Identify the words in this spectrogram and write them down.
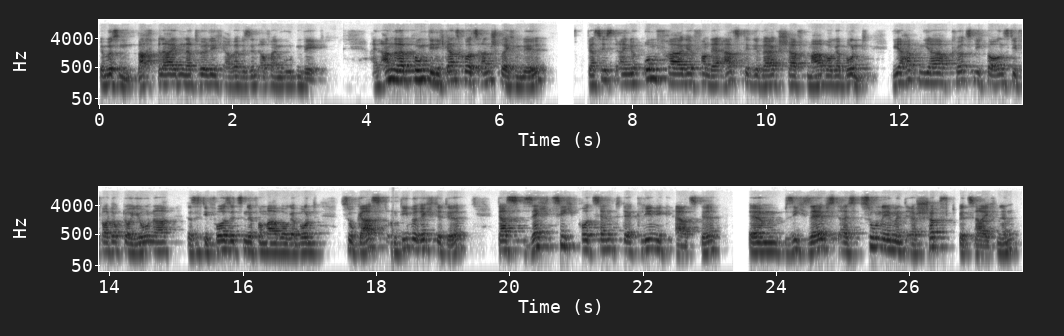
wir müssen wach bleiben natürlich, aber wir sind auf einem guten Weg. Ein anderer Punkt, den ich ganz kurz ansprechen will, das ist eine Umfrage von der Ärztegewerkschaft Marburger Bund. Wir hatten ja kürzlich bei uns die Frau Dr. Jona, das ist die Vorsitzende vom Marburger Bund, zu Gast und die berichtete, dass 60 Prozent der Klinikärzte ähm, sich selbst als zunehmend erschöpft bezeichnen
